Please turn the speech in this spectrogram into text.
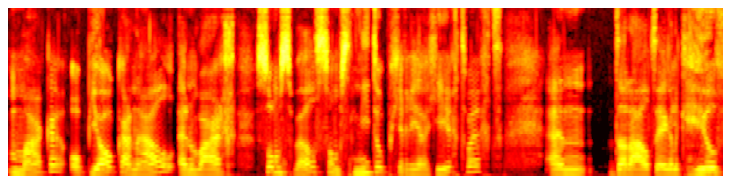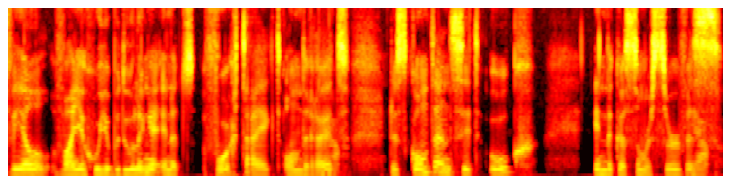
maken op jouw kanaal en waar soms wel, soms niet op gereageerd werd. En dat haalt eigenlijk heel veel van je goede bedoelingen in het voortraject onderuit. Dus content zit ook in de customer service. Ja. Zit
